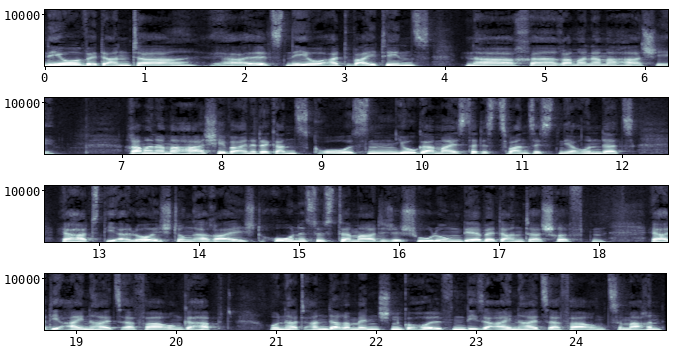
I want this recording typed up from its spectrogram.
Neo-Vedanta als Neo-Advaitins nach äh, Ramana Maharshi. Ramana Maharshi war einer der ganz großen Yogameister des 20. Jahrhunderts. Er hat die Erleuchtung erreicht ohne systematische Schulung der Vedanta-Schriften. Er hat die Einheitserfahrung gehabt und hat andere Menschen geholfen, diese Einheitserfahrung zu machen.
